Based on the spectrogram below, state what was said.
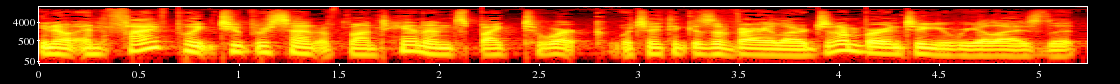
you know and 5.2% of montanans bike to work which i think is a very large number until you realize that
